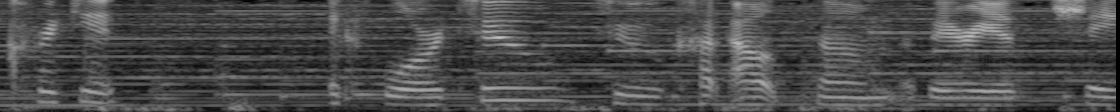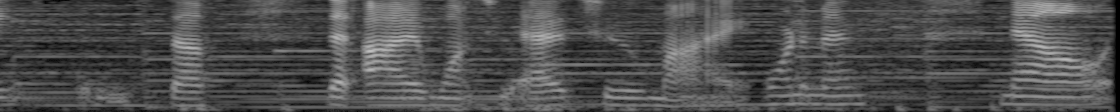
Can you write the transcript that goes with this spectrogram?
Cricut Explorer 2 to cut out some various shapes and stuff that I want to add to my ornaments. Now,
